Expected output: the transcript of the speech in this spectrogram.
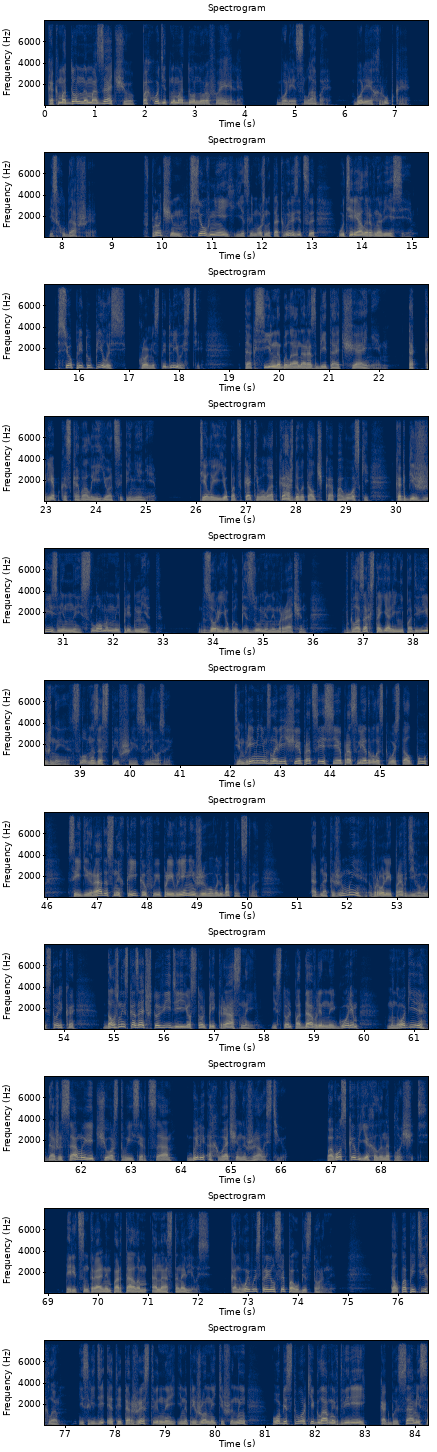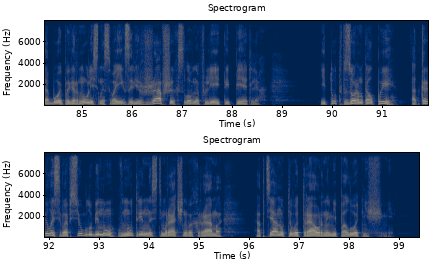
как Мадонна Мазаччо походит на Мадонну Рафаэля. Более слабая, более хрупкая, исхудавшая. Впрочем, все в ней, если можно так выразиться, утеряло равновесие. Все притупилось, кроме стыдливости. Так сильно была она разбита отчаянием, так крепко сковало ее оцепенение. Тело ее подскакивало от каждого толчка повозки, как безжизненный, сломанный предмет. Взор ее был безумен и мрачен. В глазах стояли неподвижные, словно застывшие слезы. Тем временем зловещая процессия проследовала сквозь толпу среди радостных криков и проявлений живого любопытства. Однако же мы, в роли правдивого историка, Должны сказать, что, видя ее столь прекрасной и столь подавленной горем, многие, даже самые черствые сердца, были охвачены жалостью. Повозка въехала на площадь. Перед центральным порталом она остановилась. Конвой выстроился по обе стороны. Толпа притихла, и среди этой торжественной и напряженной тишины обе створки главных дверей, как бы сами собой повернулись на своих завизжавших, словно флейты, петлях. И тут взором толпы открылась во всю глубину внутренность мрачного храма, обтянутого траурными полотнищами,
